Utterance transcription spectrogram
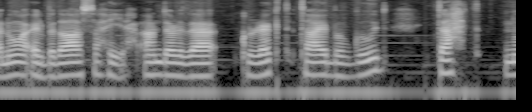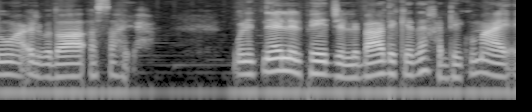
فنوع البضاعة الصحيح under the correct type of good تحت نوع البضاعة الصحيح. ونتنقل لل page اللي بعد كده خليكم معايا.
